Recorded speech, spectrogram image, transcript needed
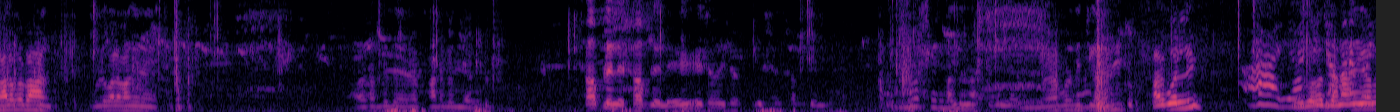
ভালো করে ভাঙ উল্টো পালা ভাঙি নেই সব সব লেলে সব লেলে এসব এসব এসব সব লেলে। আর বললি? জানা হয়ে গেল।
